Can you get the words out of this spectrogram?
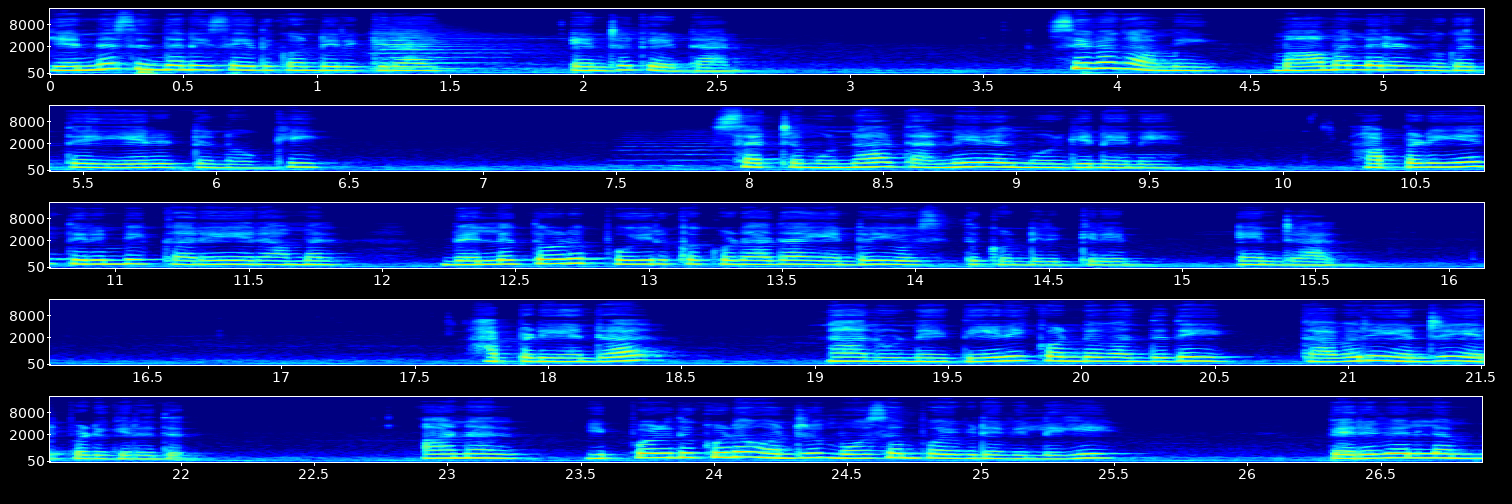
என்ன சிந்தனை செய்து கொண்டிருக்கிறாய்? என்று கேட்டார். சிவகாமி மாமல்லரின் முகத்தை ஏறிட்டு நோக்கி சற்று முன்னால் தண்ணீரில் மூழ்கினேனே. அப்படியே திரும்பி கரையேறாமல் வெள்ளத்தோடு போயிருக்கக்கூடாதா என்று யோசித்துக் கொண்டிருக்கிறேன் என்றாள். அப்படியென்றால் நான் உன்னை தேடிக்கொண்டு வந்ததே தவறு என்று ஏற்படுகிறது. ஆனால் இப்பொழுது கூட ஒன்றும் மோசம் போய்விடவில்லையே. பெருவெள்ளம்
